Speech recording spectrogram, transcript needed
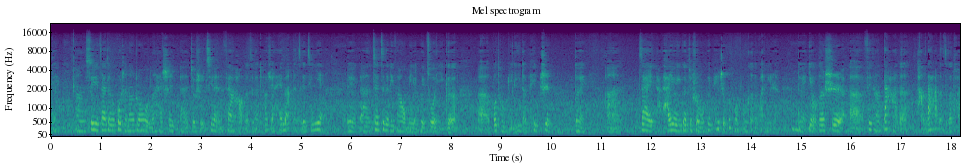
对，嗯，所以在这个过程当中，我们还是呃就是积累了非常好的这个挑选黑马的这个经验，对，呃在这个地方我们也会做一个呃不同比例的配置，对，呃，在还有一个就是我们会配置不同风格的管理人。对，有的是呃非常大的庞大的这个团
